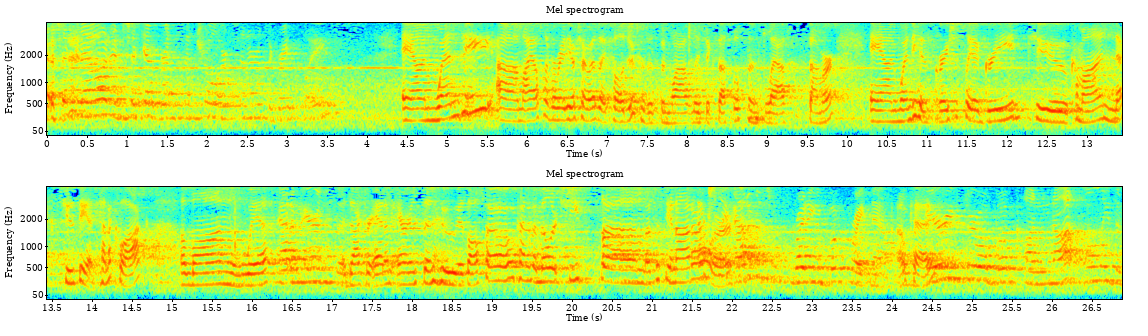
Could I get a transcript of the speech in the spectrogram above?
and check it out, and check out Grand Central Art Center. It's a great place. And Wendy, um, I also have a radio show, as I told you, because it's been wildly successful since last summer. And Wendy has graciously agreed to come on next Tuesday at 10 o'clock, along with Adam Arenson. Dr. Adam Arenson, who is also kind of a Millard Sheets um, aficionado. Actually, or Adam is writing a book right now. Okay. A very thorough book on not only the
